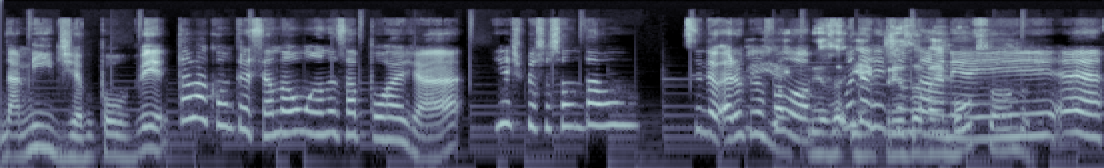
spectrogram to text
na mídia pro povo ver, tava acontecendo há um ano essa porra já. E as pessoas só não estavam. Entendeu? Era o que eu falou. empresa- muita gente não vai nem aí. É,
